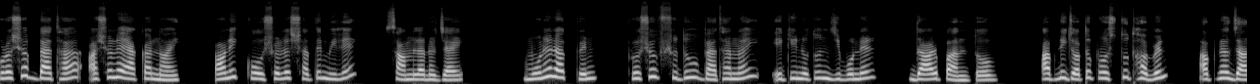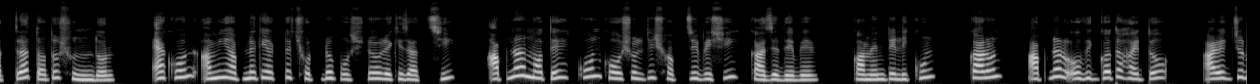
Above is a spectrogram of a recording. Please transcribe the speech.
প্রসব ব্যথা আসলে একা নয়, অনেক কৌশলের সাথে মিলে সামলানো যায়। মনে রাখবেন, প্রসব শুধু ব্যথা নয়, এটি নতুন জীবনের দ্বার প্রান্ত আপনি যত প্রস্তুত হবেন, আপনার যাত্রা তত সুন্দর। এখন আমি আপনাকে একটা ছোট্ট প্রশ্ন রেখে যাচ্ছি। আপনার মতে কোন কৌশলটি সবচেয়ে বেশি কাজে দেবে? কমেন্টে লিখুন, কারণ আপনার অভিজ্ঞতা হয়তো আরেকজন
